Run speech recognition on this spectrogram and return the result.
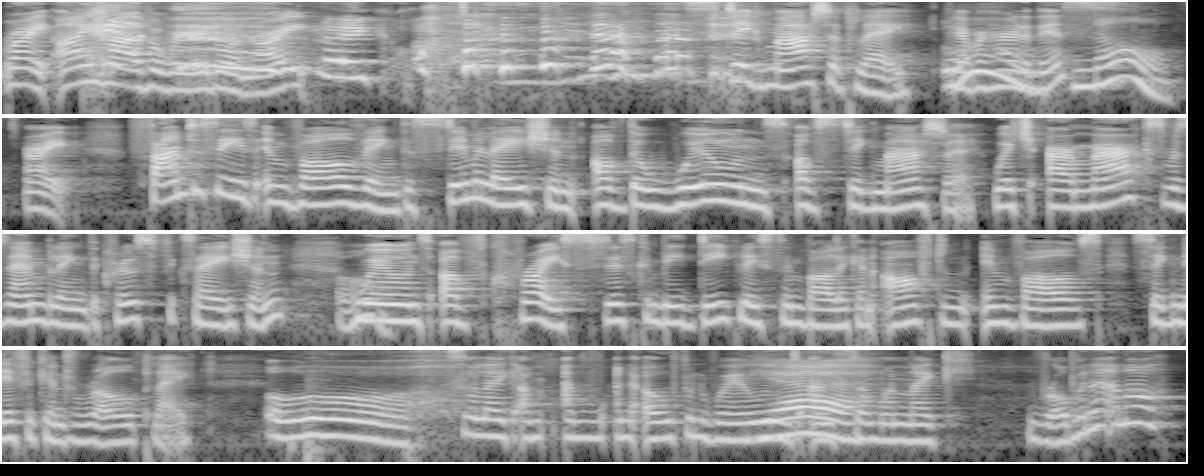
right, I have a weird one, right? Like, Stigmata play. Have you ever heard of this? no. Right. Fantasies involving the stimulation of the wounds of stigmata, which are marks resembling the crucifixion wounds of Christ. This can be deeply symbolic and often involves significant role play. Oh, So, like, I'm, I'm an open wound Yeah. and someone like rubbing it and all.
